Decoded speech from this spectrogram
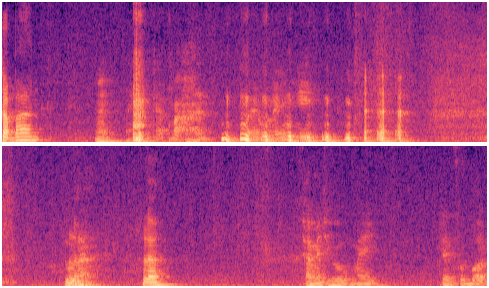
กลับบ้านไม่ไม่ กลับบ้านไปโรงเรียนเองดูหนังเหรอถ้าไม่ที่ไม่เล่นฟุตบอล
